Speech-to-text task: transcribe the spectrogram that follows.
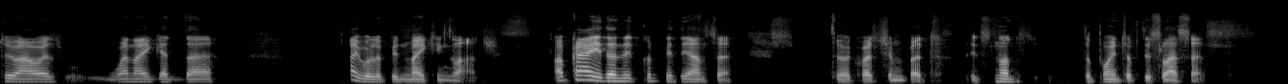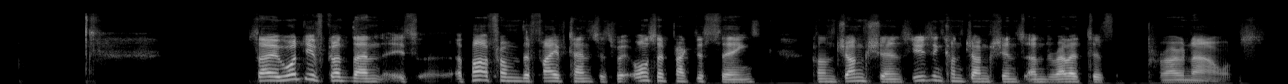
two hours. When I get there, I will have been making lunch. Okay, then it could be the answer to a question, but it's not the point of this lesson. So what you've got then is, uh, apart from the five tenses, we're also practicing conjunctions, using conjunctions and relative pronouns.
